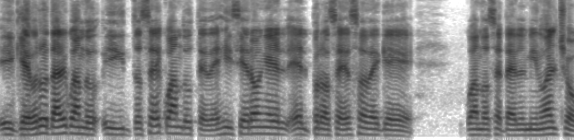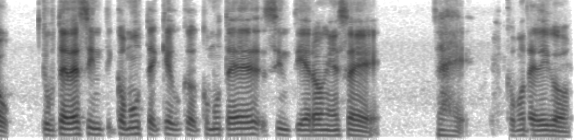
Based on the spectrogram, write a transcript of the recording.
y qué brutal cuando, y entonces cuando ustedes hicieron el, el proceso de que cuando se terminó el show, que ustedes sinti- cómo usted, que, cómo ustedes sintieron ese, o sea, ¿cómo te digo?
